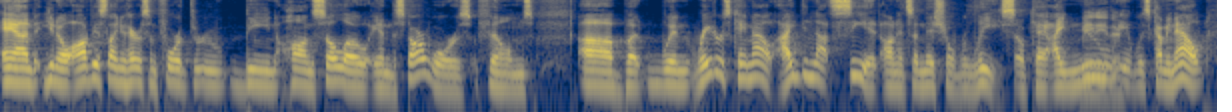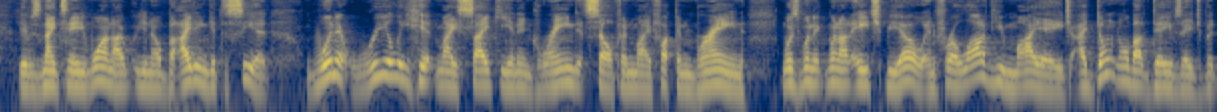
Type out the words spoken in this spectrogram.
And, you know, obviously I knew Harrison Ford through being Han Solo in the Star Wars films. Uh, but when Raiders came out, I did not see it on its initial release. Okay. I knew it was coming out. It was 1981. I, you know, but I didn't get to see it. When it really hit my psyche and ingrained itself in my fucking brain was when it went on HBO. And for a lot of you my age, I don't know about Dave's age, but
